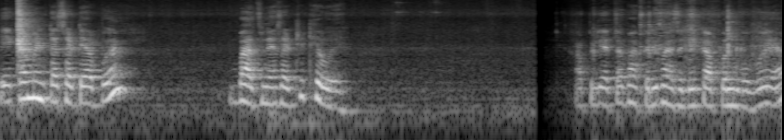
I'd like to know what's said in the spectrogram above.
एका मिनिटासाठी आपण भाजण्यासाठी ठेवूया. आपली आता भाकरी भाजली का आपण बघूया.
